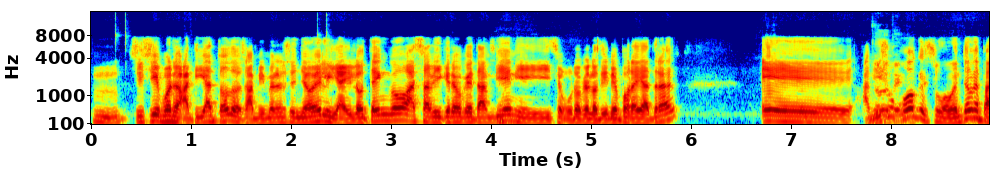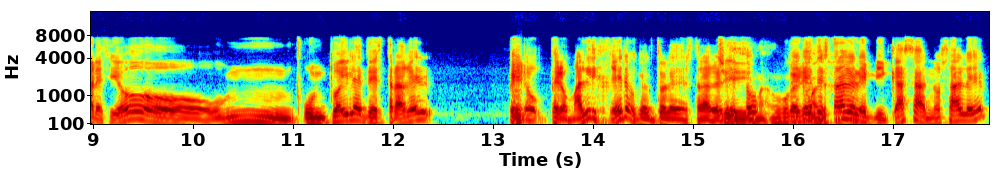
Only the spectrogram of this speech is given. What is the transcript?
Mm, sí, sí, bueno, a ti y a todos. A mí me lo enseñó él y ahí lo tengo. A Xavi creo que también y seguro que lo tiene por ahí atrás. Eh, a mí es un juego que en su momento me pareció un, un Twilight Struggle pero, pero más ligero que el Toilet Struggle. Sí, Toilet Struggle en mi casa no sale.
